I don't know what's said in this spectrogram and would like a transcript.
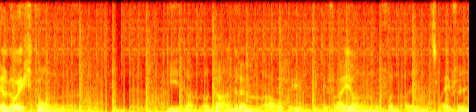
Erleuchtung, die dann unter anderem auch eben die Befreiung von allen Zweifeln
